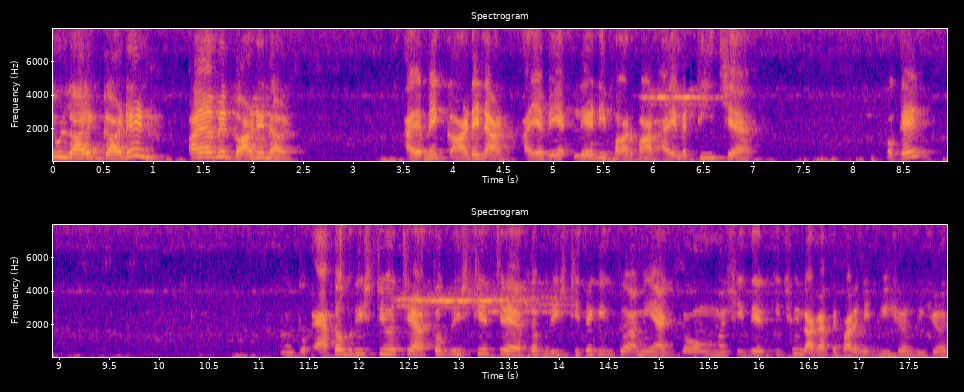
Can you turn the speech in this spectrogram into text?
You like garden? I am a gardener. I am a gardener. I am a lady farmer. I am a teacher. Okay? তো এত বৃষ্টি হচ্ছে, এত বৃষ্টি হচ্ছে, এত বৃষ্টিতে কিন্তু আমি একদম শীতের কিছু লাগাতে পারিনি ভীষণ ভীষণ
